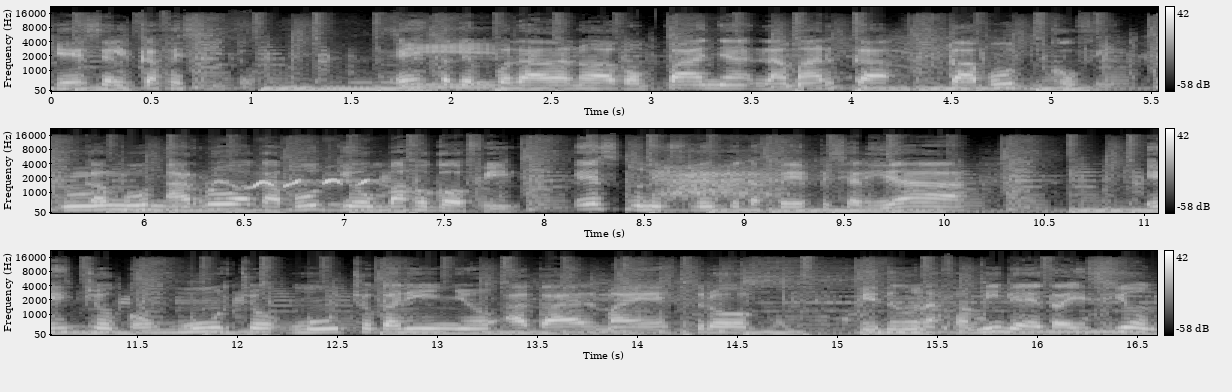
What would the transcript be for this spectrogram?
que es el cafecito. Sí. Esta temporada nos acompaña la marca Caput Coffee. Mm. Caput, arroba caput-coffee. Es un excelente café de especialidad, hecho con mucho, mucho cariño. Acá el maestro viene de una familia de tradición,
